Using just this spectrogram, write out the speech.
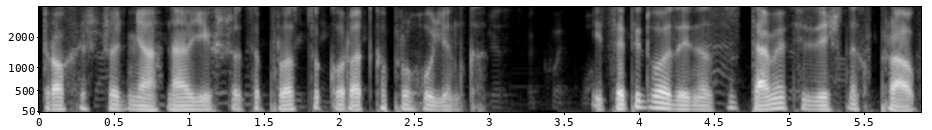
трохи щодня, навіть якщо це просто коротка прогулянка. І це підводить нас до теми фізичних вправ.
